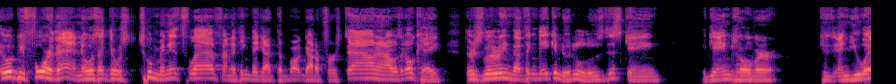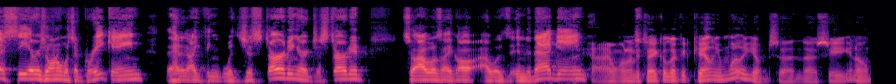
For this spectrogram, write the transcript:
it was before then. It was like there was two minutes left, and I think they got the got a first down, and I was like, okay, there's literally nothing they can do to lose this game. The game's over. 'Cause- And USC Arizona was a great game that I think was just starting or just started. So I was like, oh, I was into that game. I, I wanted to take a look at Caleb Williams and uh, see, you know,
